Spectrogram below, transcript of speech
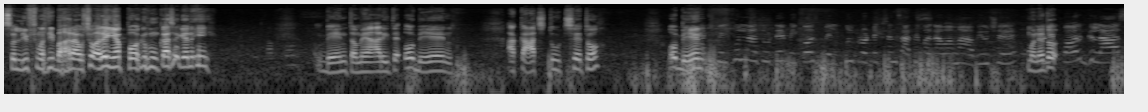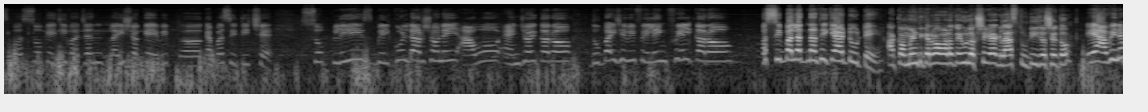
સો લિફ્ટમાંથી બહાર આવશો? અરે અહીંયા પગ મૂકાશે કે નહીં? બેન તમે આ રીતે ઓ બેન આ કાચ તૂટશે તો? ઓ બેન. બિલકુલ ના તૂટે બીકોઝ બિલકુલ પ્રોટેક્શન સાથે બનાવવામાં આવ્યું છે. મને તો- પર ગ્લાસ બસો કેજી વજન લઈ શકે એવી કેપેસિટી છે. સો પ્લીઝ બિલકુલ ડરશો નહીં. આવો એન્જોય કરો. દુબઈ જેવી ફિલિંગ ફીલ કરો. પોસિબલ જ નથી કે આ તૂટે આ કમેન્ટ કરવા વાળા તો એવું લખશે કે આ ગ્લાસ તૂટી જશે તો એ આવીને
